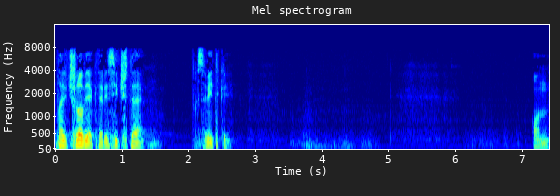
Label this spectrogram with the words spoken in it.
A tady člověk, který si čte svítky. On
